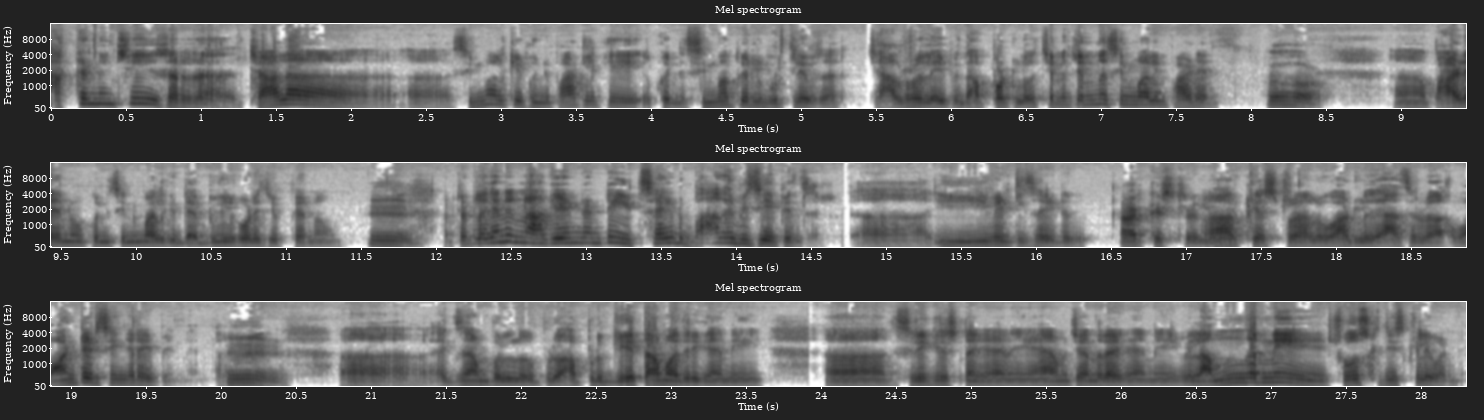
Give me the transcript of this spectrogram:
అక్కడి నుంచి సార్ చాలా సినిమాలకి కొన్ని పాటలకి కొన్ని సినిమా పేర్లు గుర్తులేవు సార్. చాలా రోజులు అయిపోయింది అప్పట్లో. చిన్న చిన్న సినిమాలకి పాడాను. పాడాను కొన్ని సినిమాలకి డబ్బింగ్లు కూడా చెప్పాను. అట్లగానే నాకేంటంటే ఇటు సైడ్ బాగా బిజీ అయిపోయింది సార్. ఈ ఈవెంట్ల సైడ్. ఆర్కెస్ట్రాలో. ఆర్కెస్ట్రాలు వాటిలో అసలు వాంటెడ్ సింగర్ అయిపోయింది. ఎగ్జాంపుల్ ఇప్పుడు అప్పుడు గీతామాదిరి కానీ శ్రీకృష్ణ కానీ హేమచంద్ర కానీ వీళ్ళందరినీ షోస్కి తీసుకెళ్ళేవాడిని.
